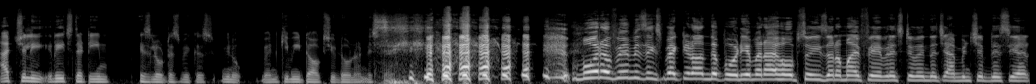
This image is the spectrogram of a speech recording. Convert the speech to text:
actually reach the team is Lotus because, you know, when Kimi talks, you don't understand. More of him is expected on the podium, and I hope so. He's one of my favorites to win the championship this year.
